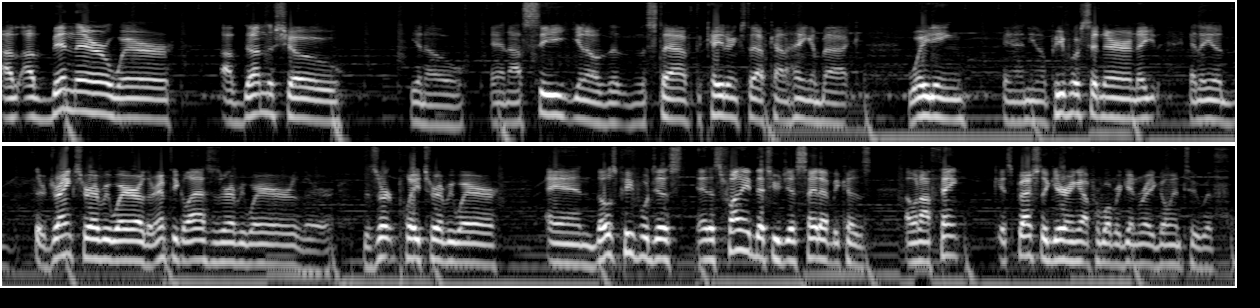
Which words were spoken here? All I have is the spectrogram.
I've, I've been there where I've done the show, you know, and I see you know the the staff, the catering staff, kind of hanging back, waiting, and you know people are sitting there and they and they their drinks are everywhere, their empty glasses are everywhere, their dessert plates are everywhere, and those people just. And it's funny that you just say that because when I think, especially gearing up for what we're getting ready to go into with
